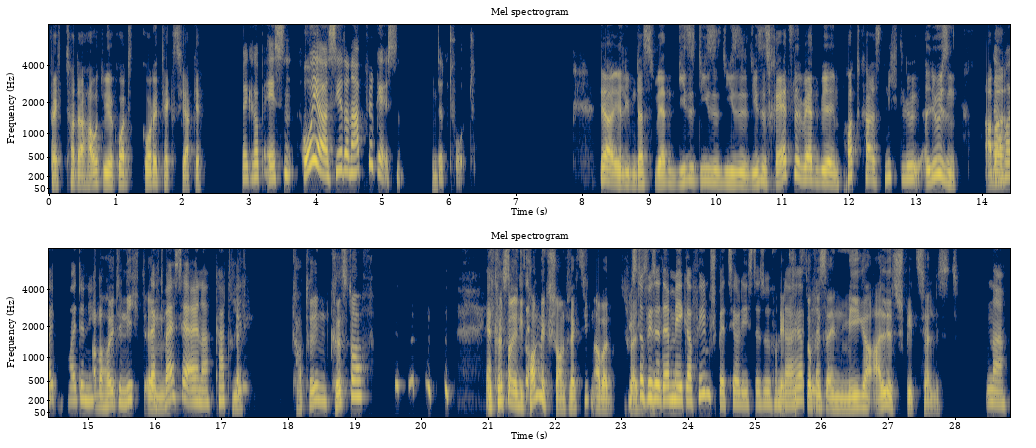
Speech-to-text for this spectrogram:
Vielleicht hat er Haut wie eine Gore-Tex-Jacke. Ich glaube, Essen. Oh ja, sie hat einen Apfel gegessen. Hm. Der Tod. Ja, ihr Lieben, das werden diese, diese, diese, dieses Rätsel werden wir im Podcast nicht lö lösen. Aber ja, heute, heute nicht. Aber heute nicht. Vielleicht ähm, weiß ja einer. Katrin? Katrin? Christoph? ja, ich könnte mal in die Comics schauen, vielleicht sieht man aber. Christoph ist ja der mega Filmspezialist, also von der daher. Christoph vielleicht. ist ein mega Alles-Spezialist. Na.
